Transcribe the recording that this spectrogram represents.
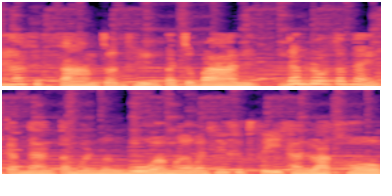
2553 จนถึงปัจจุบัน ดำรงตำแหน่งกำนันตำบลเมืองบัว เมื่อวันที่ 14 ธันวาคม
